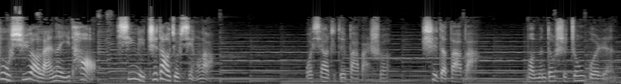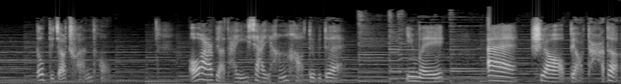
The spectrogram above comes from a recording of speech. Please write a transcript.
不需要来那一套，心里知道就行了。我笑着对爸爸说：“是的，爸爸，我们都是中国人，都比较传统，偶尔表达一下也很好，对不对？因为爱是要表达的，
